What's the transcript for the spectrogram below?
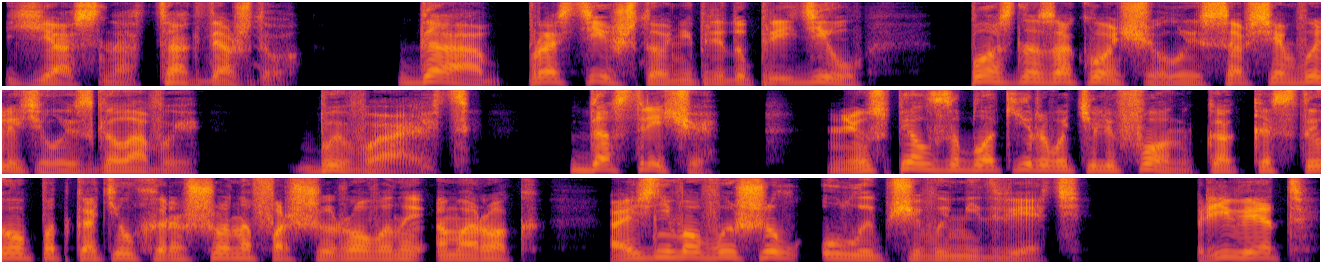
«Ясно, так дожду». «Да, прости, что не предупредил. Поздно закончил и совсем вылетел из головы. Бывает. До встречи». Не успел заблокировать телефон, как к СТО подкатил хорошо нафаршированный оморок, а из него вышел улыбчивый медведь. «Привет!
